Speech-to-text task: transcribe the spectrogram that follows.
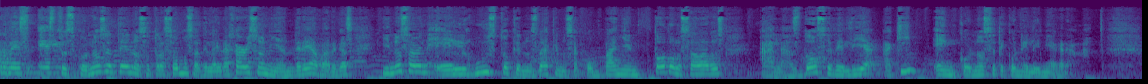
Tardes, esto es Conócete, nosotras somos Adelaida Harrison y Andrea Vargas y no saben el gusto que nos da que nos acompañen todos los sábados a las 12 del día aquí en Conócete con el Enneagrama.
